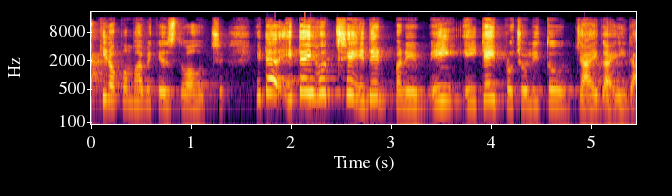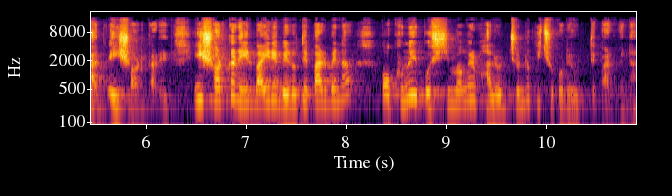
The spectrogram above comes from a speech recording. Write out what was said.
একই রকমভাবে কেস দেওয়া হচ্ছে। এটা, এটাই হচ্ছে এদের মানে এই, এইটাই প্রচলিত জায়গা এই এই সরকারের। এই সরকার এর বাইরে বেরোতে পারবে না। কখনোই পশ্চিমবঙ্গের ভালোর জন্য কিছু করে উঠতে পারবে না।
